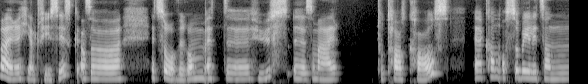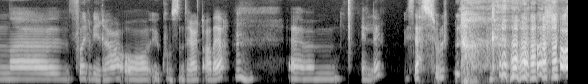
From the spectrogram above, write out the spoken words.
være helt fysisk. Altså et soverom, et eh, hus eh, som er totalt kaos. Jeg kan også bli litt sånn uh, forvirra og ukonsentrert av det. Mm. Um, eller hvis jeg er sulten. da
